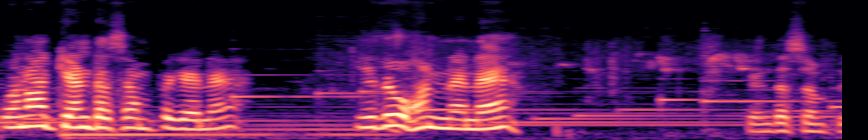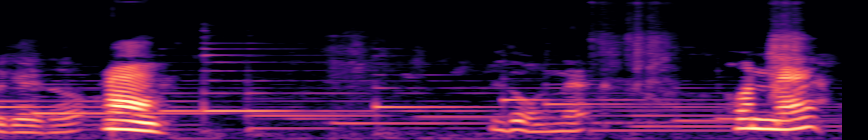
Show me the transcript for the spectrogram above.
ಪುನಃ ಕೆಂಡ ಸಂಪಿಗೆನೆ ಇದು ಹೊನ್ನೆನೆ. ಕೆಂಡ ಸಂಪಿಗೆ ಇದು. ಹ್ಞೂ. ಇದು ಹೊನ್ನೆ. ಹೊನ್ನೆ.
